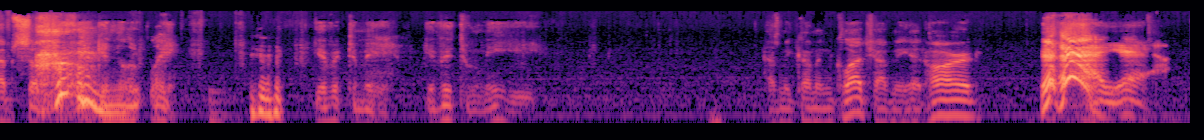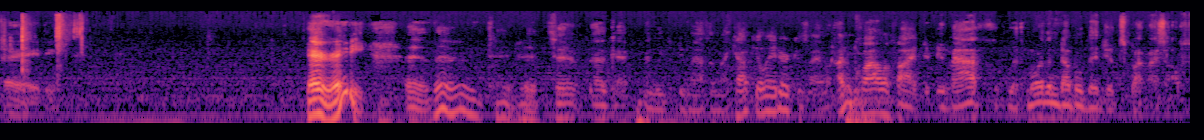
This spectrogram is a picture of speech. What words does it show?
Absolutely. Give it to me. Give it to me. Have me come in clutch. Have me hit hard. yeah. Alrighty. Alrighty. Uh, Okay. I need to do math on my calculator because I'm unqualified to do math with more than double digits by myself.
